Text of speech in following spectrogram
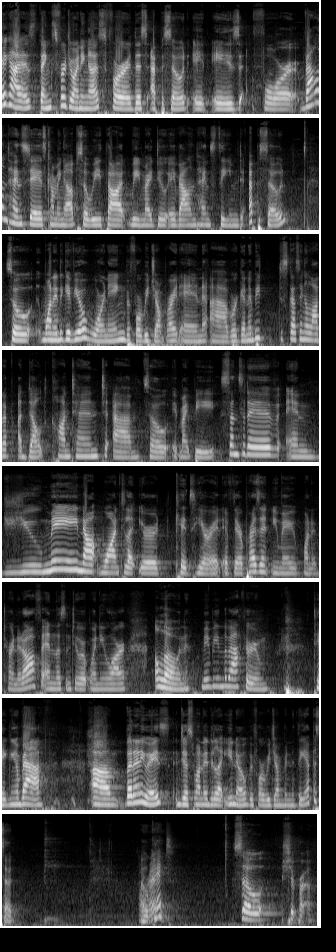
Hey guys, thanks for joining us for this episode. It is for Valentine's Day is coming up, so we thought we might do a Valentine's themed episode. So, wanted to give you a warning before we jump right in. Uh, we're going to be discussing a lot of adult content, um, so it might be sensitive, and you may not want to let your kids hear it. If they're present, you may want to turn it off and listen to it when you are alone, maybe in the bathroom, taking a bath. Um, but, anyways, just wanted to let you know before we jump into the episode. All okay. right. So, Shipra,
